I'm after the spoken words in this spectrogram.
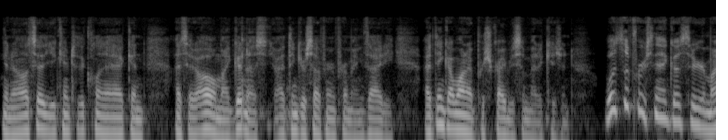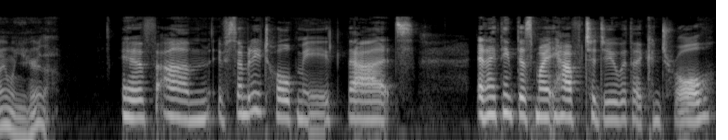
you know, let's say you came to the clinic and I said, oh my goodness, I think you're suffering from anxiety. I think I want to prescribe you some medication. What's the first thing that goes through your mind when you hear that? If um, if somebody told me that, and I think this might have to do with a control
